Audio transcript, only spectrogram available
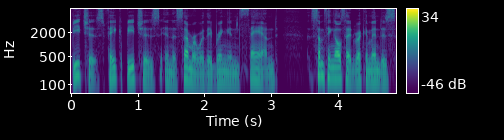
beaches, fake beaches in the summer where they bring in sand. Something else I'd recommend is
